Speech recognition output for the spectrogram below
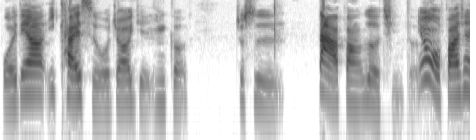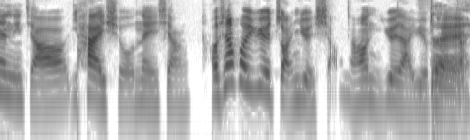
我一定要一开始我就要演一个就是大方热情的，因为我发现你只要害羞内向，好像会越转越小，然后你越来越不敢，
